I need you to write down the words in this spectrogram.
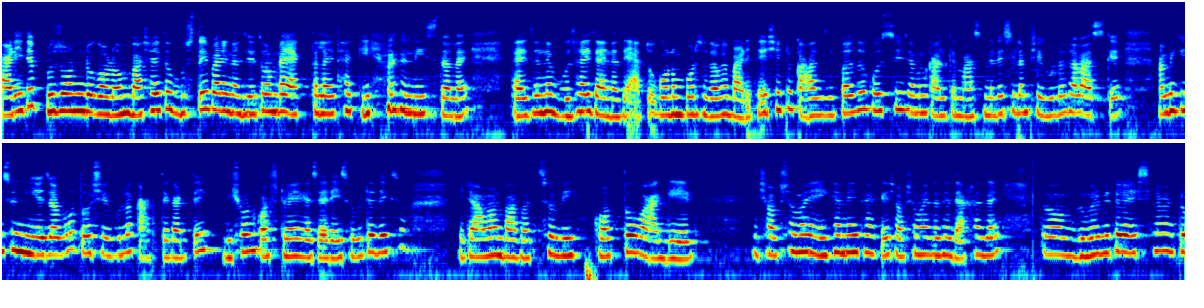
বাড়িতে প্রচণ্ড গরম, বাসায় তো বুঝতেই পারি না, যেহেতু আমরা একতলায় থাকি মানে নিচতলায়, তাই জন্য বোঝাই যায় না যে এত গরম পড়ছে। তবে বাড়িতে এসে একটু কাজ বাজও করছি, যেমন কালকে মাছ মেরেছিলাম, সেগুলো সব আজকে আমি কিছু নিয়ে যাব, তো সেগুলো কাটতে কাটতেই ভীষণ কষ্ট হয়ে গেছে। আর এই ছবিটা দেখছ? এটা আমার বাবার ছবি, কত আগের। সবসময় এইখানেই থাকে, সবসময় যাতে দেখা যায়। তো রুমের ভিতরে এসেছিলাম একটু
